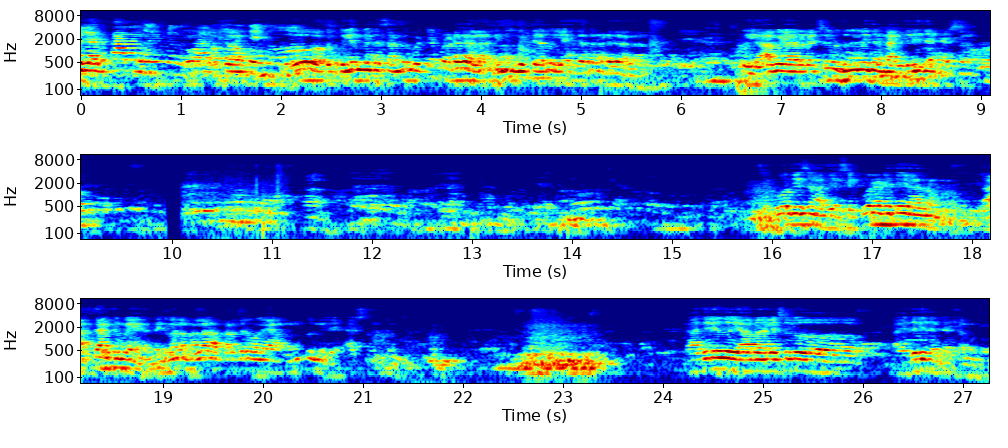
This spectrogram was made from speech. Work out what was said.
అడగాల కాలం అయిపోయింది సార్ ఒక బిల్లు మీద సంతకం పెట్టినప్పుడు అడగాల? ఎందుకు పెట్టారు? ఏం కదా అడగాల? ఇప్పుడు యాభై ఆరు లక్షలు దుర్వేదని నాకు తెలియదు అంటే. సెక్యూర్ చేసిన అది సెక్యూర్ అనేది తాత్కాలికమే. దీనివల్ల మళ్ళా ఫర్దర్ ఉంటుంది యాక్షన్ ఉంటుంది. నాకు తెలియదు యాభై లక్షలు నాకు తెలియదు అంటే ఎట్లా ఉంది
